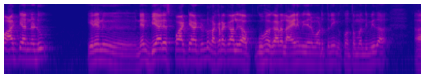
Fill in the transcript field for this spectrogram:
పార్టీ అన్నాడు. నేను నేను బీఆర్ఎస్ పార్టీ అంటుండు. రకరకాలుగా గుహగానాలు ఆయన మీద వినబడుతున్నాయి ఇంకా కొంతమంది మీద ఆ,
